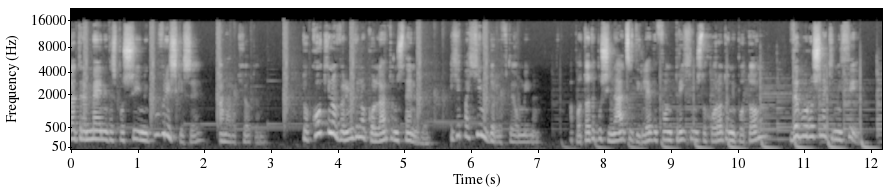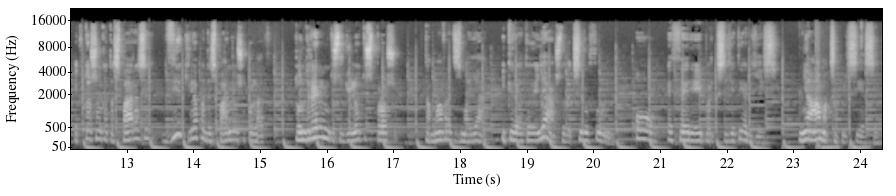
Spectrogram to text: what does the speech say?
λατρεμένη δεσποσύνη, πού βρίσκεσαι, αναρωτιόταν. Το κόκκινο βελούδινο κολάν τον στένευε. Είχε παχύνει τον τελευταίο μήνα. Από τότε που συνάντησε τη Λαίδη Φον Τρίχεν στο χορό των ιπποτών, δεν μπορούσε να κοιμηθεί, εκτός αν κατασπάραζε δύο κιλά παντεσπάνιο σοκολάτα. Τον τρέλαινε το στρογγυλό της πρόσωπο, τα μαύρα της μαλλιά, η κρεατοελιά στο δεξί ρουθούνι. Ω, εθέρια ύπαρξη, γιατί αργείς. Μια άμαξα πλησίασε.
